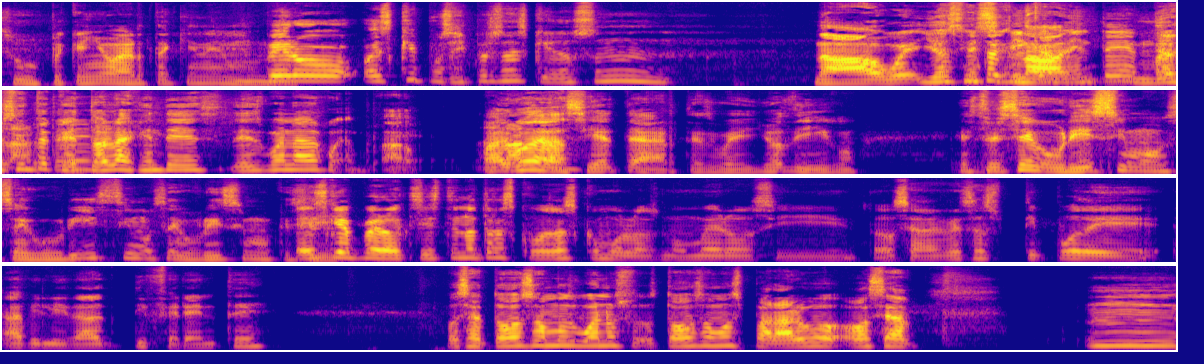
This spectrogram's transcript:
su pequeño arte aquí en el mundo. Pero es que pues hay personas que no son... No, güey, yo siento que no, yo siento que toda la gente es, es buena algo, a- ¿Al algo de las siete artes, güey, yo digo. Estoy segurísimo, segurísimo, segurísimo que sí. Es que pero existen otras cosas como los números y, o sea, esos tipo de habilidad diferente. O sea, todos somos buenos, todos somos para algo, o sea, mm,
